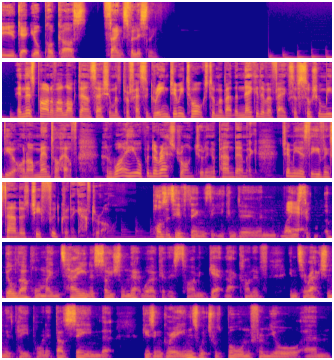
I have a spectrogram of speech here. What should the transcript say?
you get your podcasts. Thanks for listening. In this part of our lockdown session with Professor Green, Jimi talks to him about the negative effects of social media on our mental health and why he opened a restaurant during a pandemic. Jimi is the Evening Standard's chief food critic, after all. Positive things that you can do and ways to build up or maintain a social network at this time and get that kind of interaction with people. And it does seem that Giz and Greens, which was born from your um,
